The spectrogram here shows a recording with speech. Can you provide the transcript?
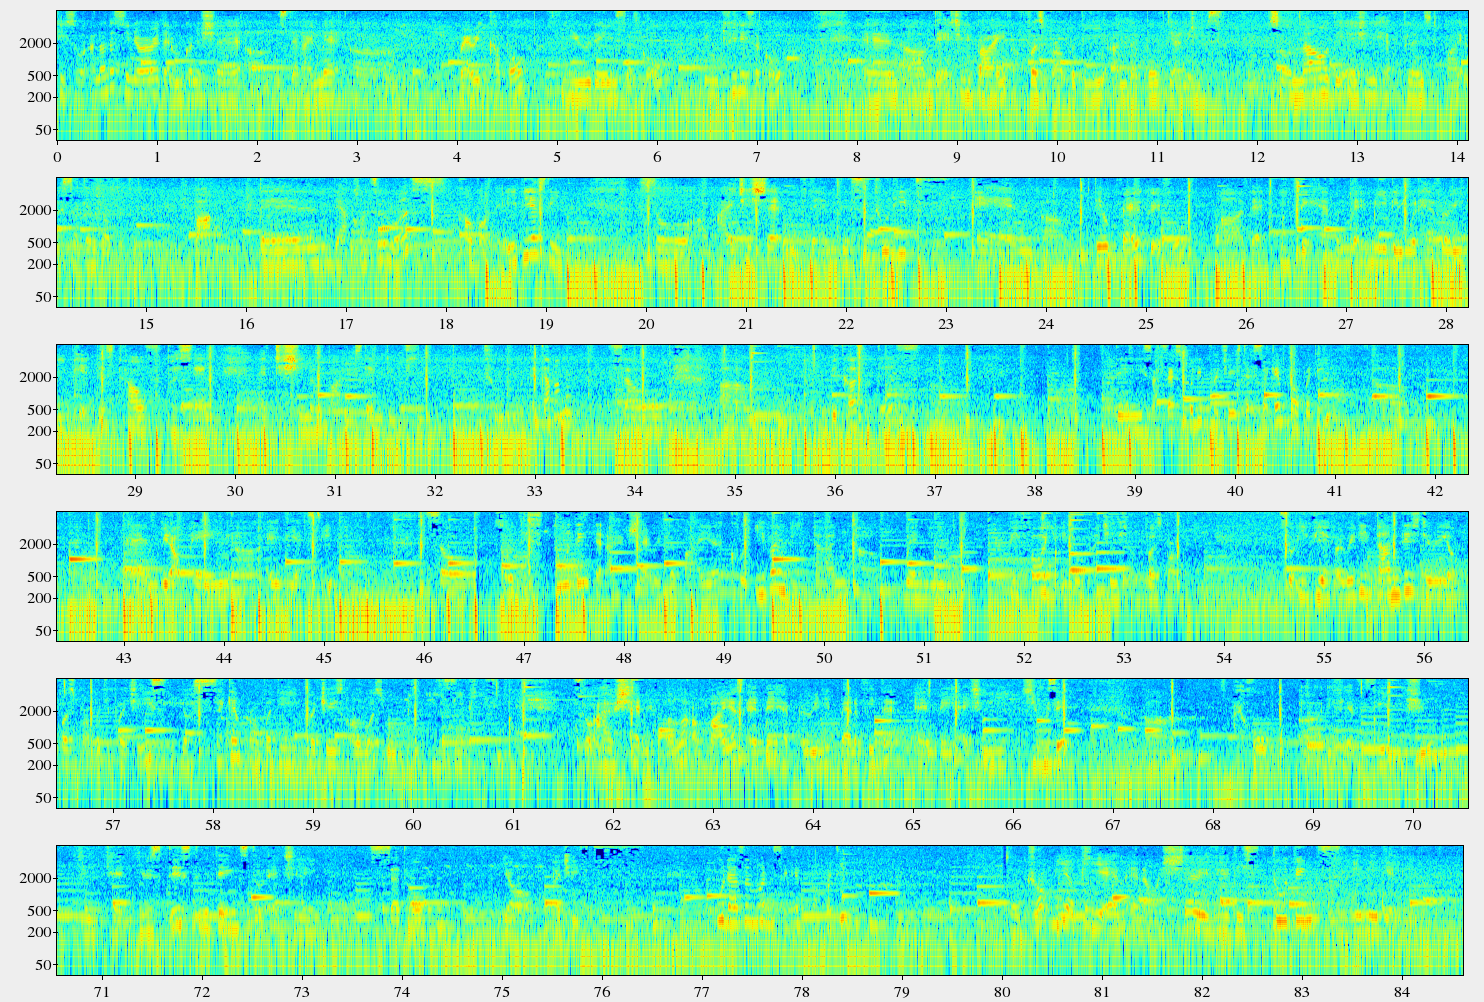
Okay, so another scenario that I'm going to share um, is that I met a married couple a few days ago, I think three days ago, and um, they actually buy a first property under both their names. So now they actually have plans to buy a second property, but then their concern was how about the ABSD? So um, I actually shared with them these two tips, and um, they were very grateful uh, that if they haven't they would have already paid this 12% additional buyer's stamp duty to the government. So, um, because of this, um, they successfully purchased their second property um, and without paying uh, ABSD. So, so these two things that I have shared with the buyer could even be done um, when you before you even purchase your first property. So if you have already done this during your first property purchase, your second property purchase onwards will be easy peasy. So I have shared with a lot of buyers and they have already benefited and they actually use it. Um, I hope uh, if you have the same issue, you can use these two things to actually settle your purchases. Who doesn't want a second property? Drop me a PM and I will share with you these two things immediately.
